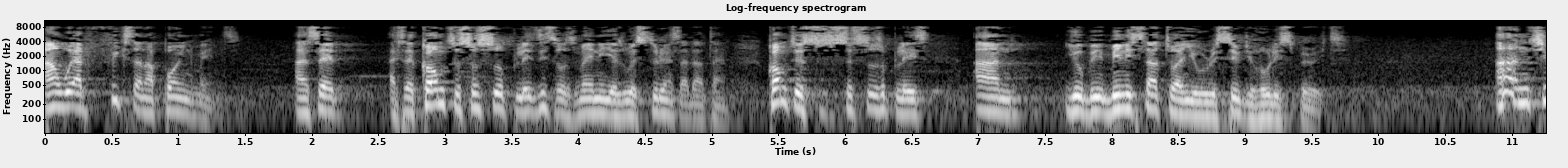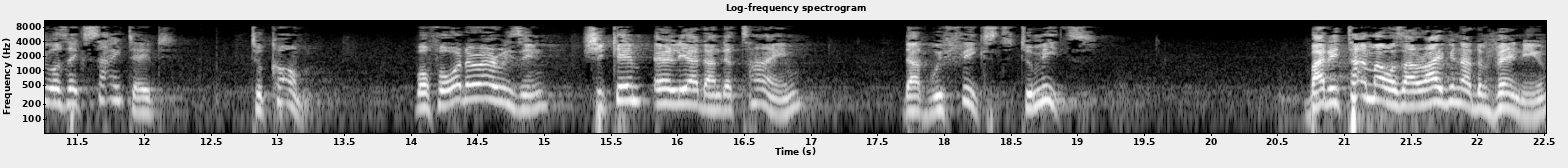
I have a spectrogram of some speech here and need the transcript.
And we had fixed an appointment and said, I said, come to social place. This was many years. We were students at that time. Come to social place and you'll be ministered to and you'll receive the Holy Spirit. And she was excited to come. But for whatever reason, she came earlier than the time that we fixed to meet. By the time I was arriving at the venue,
